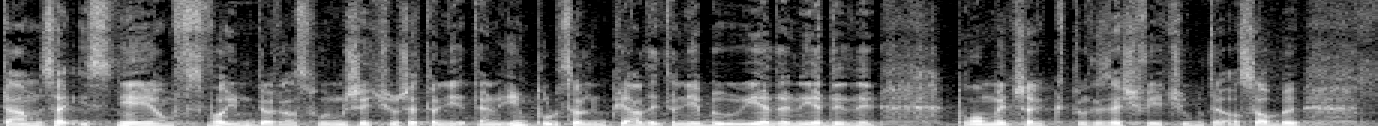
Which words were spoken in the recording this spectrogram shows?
tam zaistnieją w swoim dorosłym życiu, że to nie, ten impuls olimpiady to nie był jeden, jedyny płomyczek, który zaświecił. Te osoby E,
